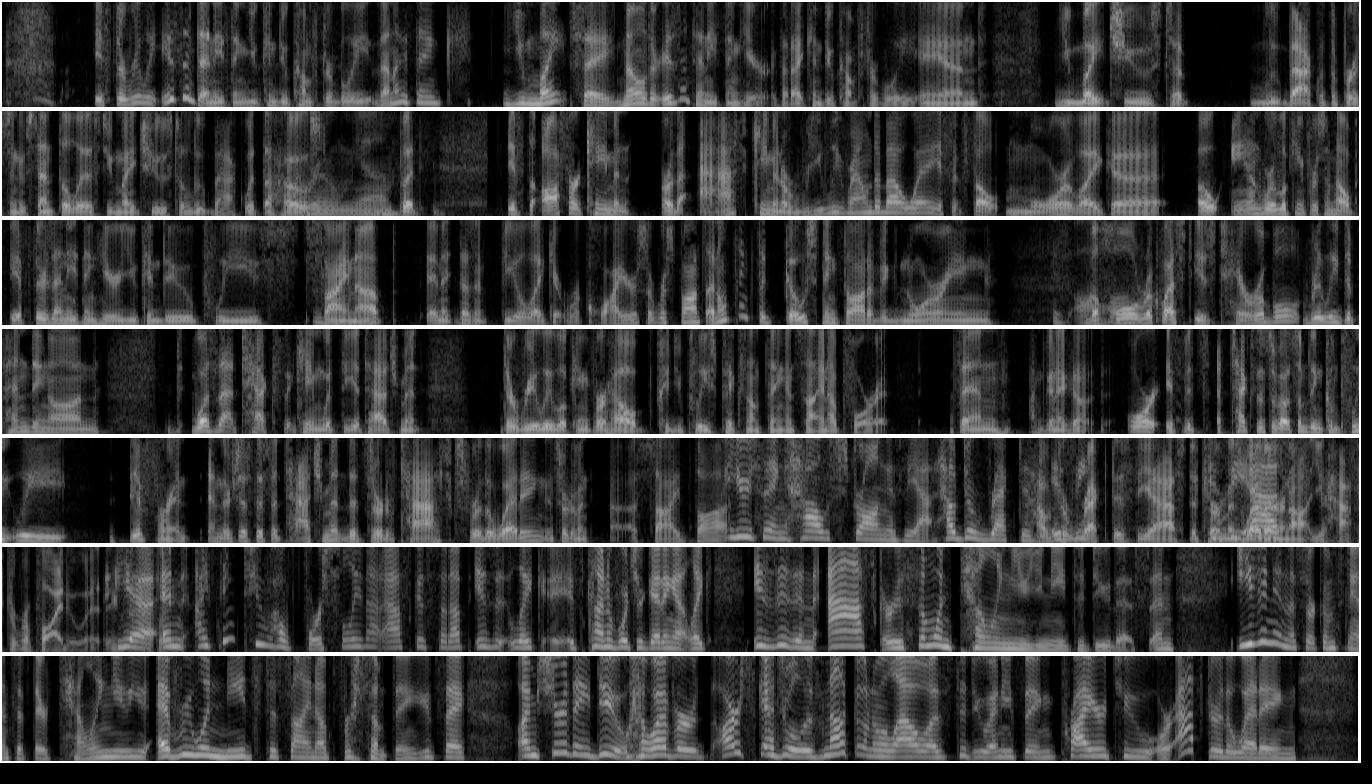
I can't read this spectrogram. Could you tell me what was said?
If there really isn't anything you can do comfortably, then I think you might say, no, there isn't anything here that I can do comfortably. And you might choose to loop back with the person who sent the list. You might choose to loop back with the host. Yeah. But if the offer came in or the ask came in a really roundabout way, if it felt more like a oh, and we're looking for some help. If there's anything here you can do, please sign mm-hmm. up. And it doesn't feel like it requires a response. I don't think the ghosting thought of ignoring the whole request is terrible, really depending on was that text that came with the attachment they're really looking for help. Could you please pick something and sign up for it? Then I'm going to go. Or if it's a text that's about something completely different and there's just this attachment that's sort of tasks for the wedding it's sort of an, a side thought you're saying how strong is the ask how direct is how is direct the, is the ask determines the whether ask, or not you have to reply to it exactly. yeah and i think too how forcefully that ask is set up is it like it's kind of what you're getting at like is it an ask or is someone telling you you need to do this and even in the circumstance if they're telling you, you everyone needs to sign up for something, you'd say, I'm sure they do. However, our schedule is not going to allow us to do anything prior to or after the wedding.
